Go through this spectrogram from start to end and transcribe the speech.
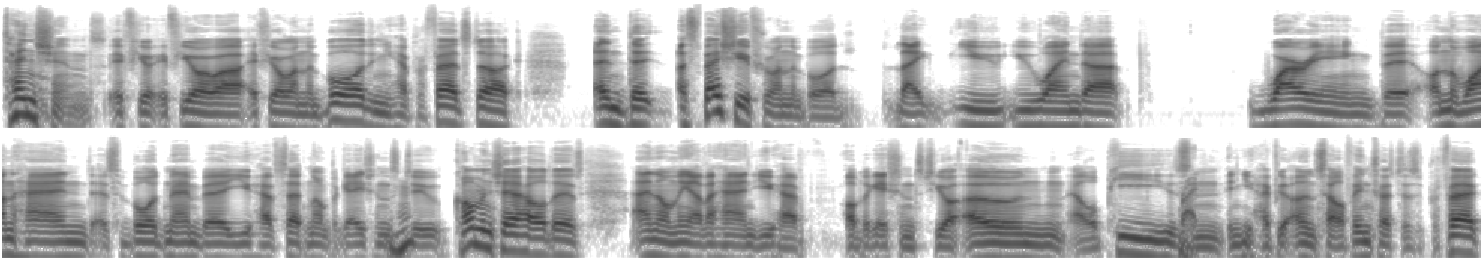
tensions if you're if you're uh, if you're on the board and you have preferred stock, and the, especially if you're on the board, like you you wind up worrying that on the one hand as a board member you have certain obligations Mm-hmm. to common shareholders and on the other hand you have obligations to your own LPs Right. and, and you have your own self-interest as a preferred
